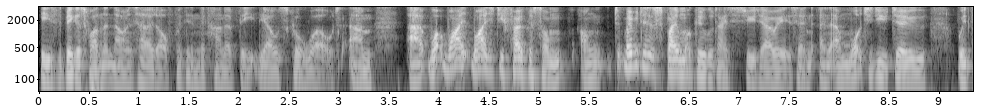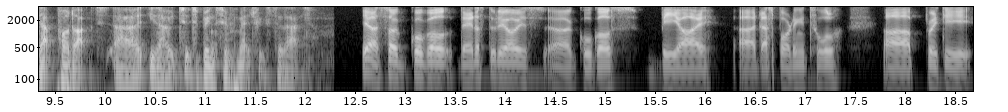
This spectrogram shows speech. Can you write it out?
is the biggest one that no one's heard of within the kind of the, the old school world. Um, uh, why why did you focus on on maybe just explain what Google Data Studio is, and, and, and what did you do with that product, uh, you know, to, to bring Supermetrics to that? Yeah, so Google Data Studio is uh, Google's BI uh, dashboarding tool. Uh, pretty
